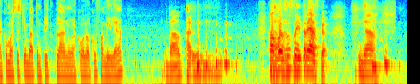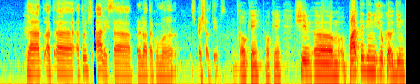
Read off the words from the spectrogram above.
acum s-a schimbat un pic planul acolo cu familia. Da. Ar, Am Da. văzut să-i trăiască. Da. Dar at, at, a- atunci Alex a preluat acum uh, special teams. Ok, ok. Și um, parte din jucă, din,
